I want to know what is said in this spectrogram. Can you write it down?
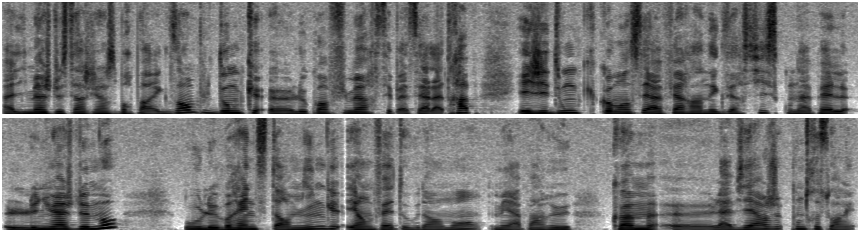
à l'image de Serge Gainsbourg, par exemple. Donc, le coin fumeur s'est passé à la trappe. Et j'ai donc commencé à faire un exercice qu'on appelle le nuage de mots le brainstorming. Et en fait, au bout d'un moment, m'est apparu comme euh, la Vierge contre-soirée.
